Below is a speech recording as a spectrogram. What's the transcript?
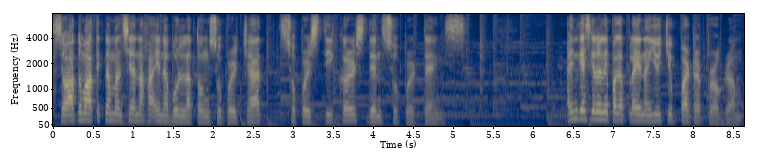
So, automatic naman siya naka-enable na tong super chat, super stickers, then super thanks. Ayun guys, ganun yung pag-apply ng YouTube Partner Program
